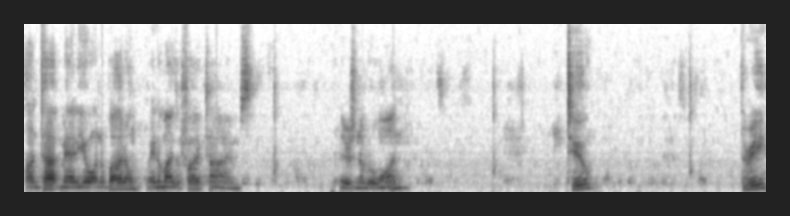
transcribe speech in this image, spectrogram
on top, Matteo on the bottom. Randomize it five times. There's number one, two, three,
